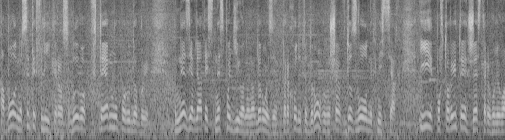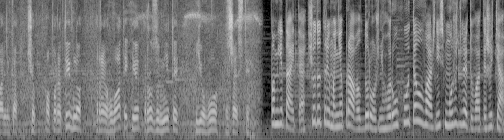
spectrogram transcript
або носити флікери, особливо в темну пору доби. Не з'являтись несподівано на дорозі, переходити дорогу лише в дозволених місцях і повторити жести регулювальника, щоб оперативно реагувати і розуміти його жести. Пам'ятайте, що дотримання правил дорожнього руху та уважність можуть врятувати життя.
